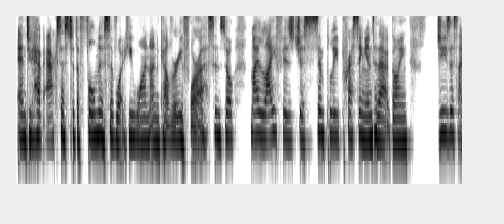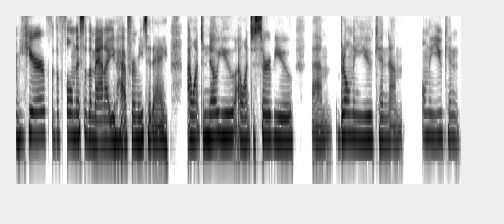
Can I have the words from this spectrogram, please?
and to have access to the fullness of what he won on calvary for us and so my life is just simply pressing into that going Jesus, I'm here for the fullness of the manna you have for me today. I want to know you. I want to serve you, um, but only you can. Um, only you can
